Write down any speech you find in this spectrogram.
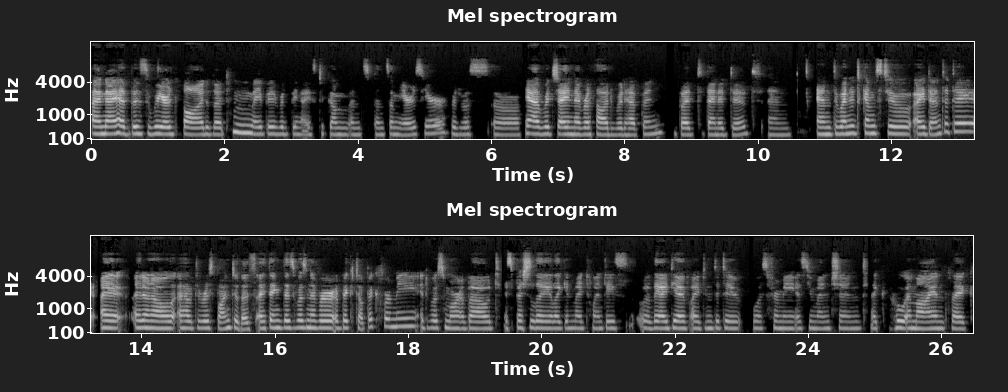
and I had this weird thought that hmm, maybe it would be nice to come and spend some years here, which was uh, yeah, which I never thought would happen, but then it did and and when it comes to identity, I I don't know how to respond to this. I think this was never a big topic for me. It was more about, especially like in my twenties, the idea of identity was for me, as you mentioned, like who am I, and like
